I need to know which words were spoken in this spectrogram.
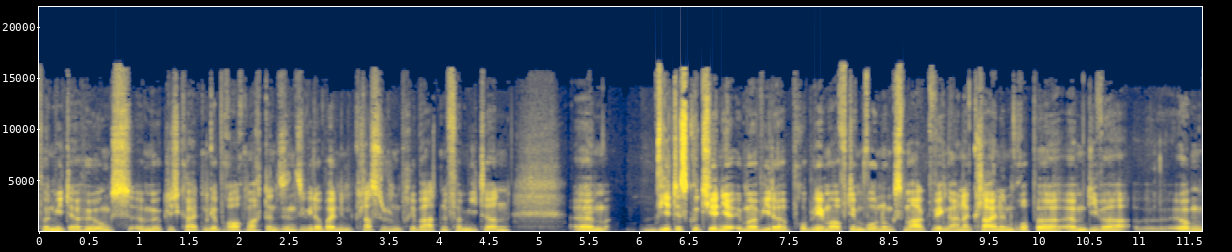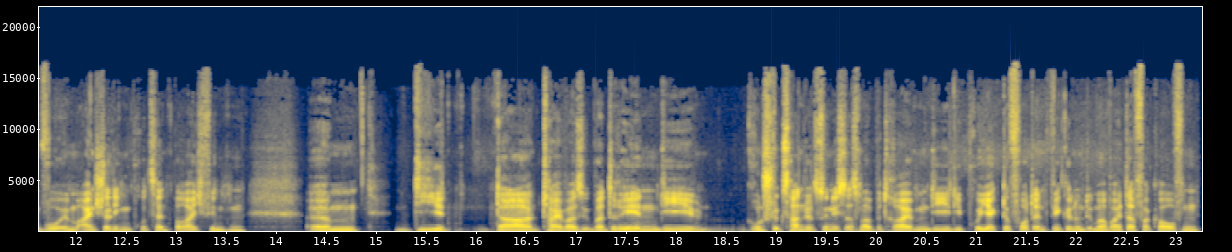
von Mieterhöhungsmöglichkeiten Gebrauch macht, dann sind Sie wieder bei den klassischen privaten Vermietern. Wir diskutieren ja immer wieder Probleme auf dem Wohnungsmarkt wegen einer kleinen Gruppe, ähm, die wir irgendwo im einstelligen Prozentbereich finden, ähm, die da teilweise überdrehen, die Grundstückshandel zunächst erstmal betreiben, die die Projekte fortentwickeln und immer weiter verkaufen.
